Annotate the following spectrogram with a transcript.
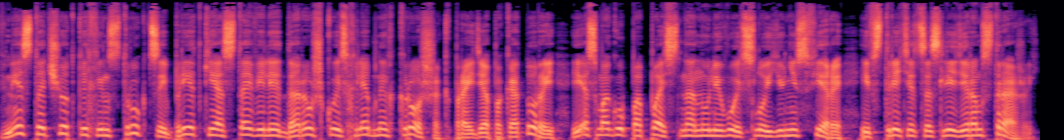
Вместо четких инструкций предки оставили дорожку из хлебных крошек, пройдя по которой я смогу попасть на нулевой слой юнисферы и встретиться с лидером стражей.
